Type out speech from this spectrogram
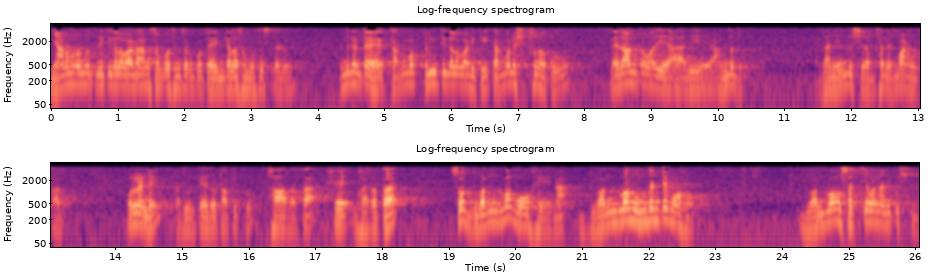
జ్ఞానమునందు ప్రీతి గలవాడా అని సంబోధించకపోతే ఇంకెలా సంబోధిస్తాడు? ఎందుకంటే కర్మ ప్రీతి గలవాడికి కర్మనిష్ఠునకు వేదాంతం అది అది అందదు. దాని ఎందు శ్రద్ధ నిర్మాణం కాదు. ఉండండి అది ఏదో టాపిక్ భారత హే భారత సో ద్వంద్వ మోహేన. ద్వంద్వం ఉందంటే మోహం. ద్వంద్వం సత్యం అని అనిపిస్తుంది.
